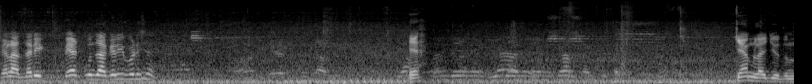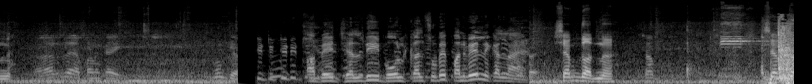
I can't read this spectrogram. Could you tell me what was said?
પહેલાં દરેક પેટ પૂજા કરવી પડશે? કેમ લાગ્યું તમને? અબે જલ્દી બોલ કલ સુબહ પનવેલ નીકળના હે શબ્દ જ ના. શબ્દો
